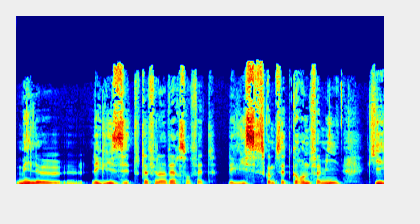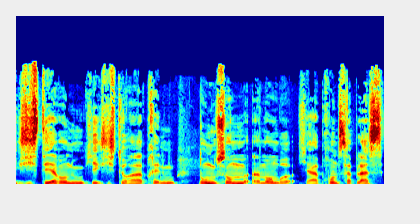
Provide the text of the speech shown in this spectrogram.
Mais l'Église, c'est tout à fait l'inverse en fait. L'Église, c'est comme cette grande famille qui existait avant nous, qui existera après nous, dont nous sommes un membre, qui a à prendre sa place.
